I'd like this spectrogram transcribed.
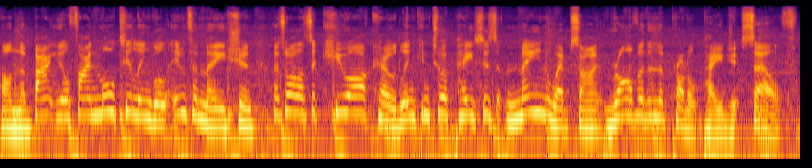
On the back you'll find multilingual information as well as a QR code linking to Apacer's main website rather than the product page itself.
